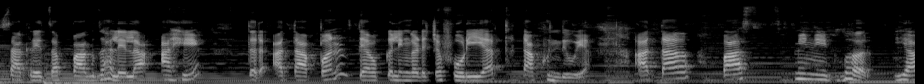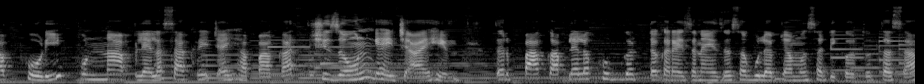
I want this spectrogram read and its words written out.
साखरेचा पाक झालेला आहे. तर आता आपण त्या कलिंगडाच्या फोडी यात टाकून देऊया. आता पाच मिनिटभर ह्या फोडी पुन्हा आपल्याला साखरेच्या ह्या पाकात शिजवून घ्यायच्या आहे. तर पाक आपल्याला खूप घट्ट करायचा नाही जसा गुलाबजामुनसाठी करतो तसा.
